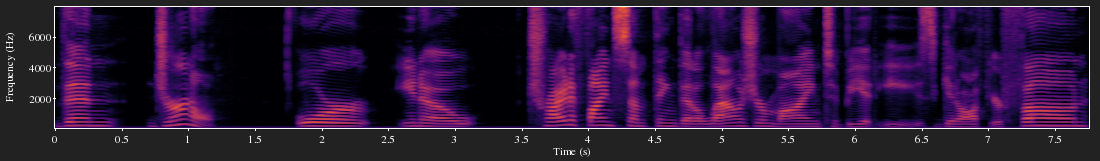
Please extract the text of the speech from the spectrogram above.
then journal or, you know, try to find something that allows your mind to be at ease. Get off your phone,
